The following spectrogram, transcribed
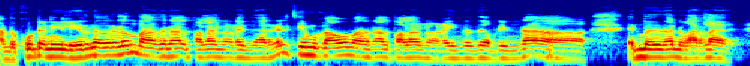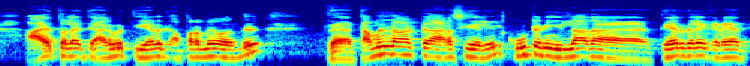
அந்த கூட்டணியில் இருந்தவர்களும் அதனால் பலன் அடைந்தார்கள் திமுகவும் அதனால் பலன் அடைந்தது அப்படின்னு தான் என்பதுதான் வரலாறு. ஆயிரத்தி தொள்ளாயிரத்தி அறுபத்தி ஏழுக்கு அப்புறமே வந்து த- தமிழ்நாட்டு அரசியலில் கூட்டணி இல்லாத தேர்தலே கிடையாது.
